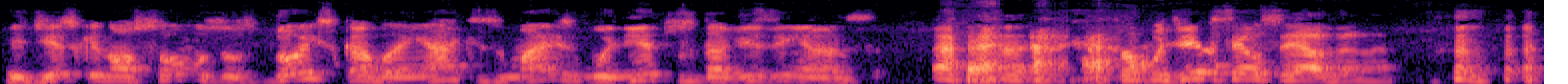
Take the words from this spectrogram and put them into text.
e disse que nós somos os dois cavanhaques mais bonitos da vizinhança. Só podia ser o César, né?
